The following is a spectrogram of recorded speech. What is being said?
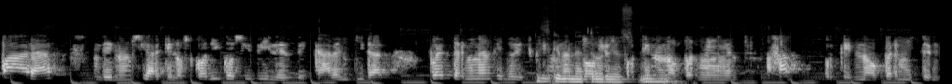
para denunciar que los códigos civiles de cada entidad pues terminan siendo discriminatorios, porque no permiten, ajá, porque no permiten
